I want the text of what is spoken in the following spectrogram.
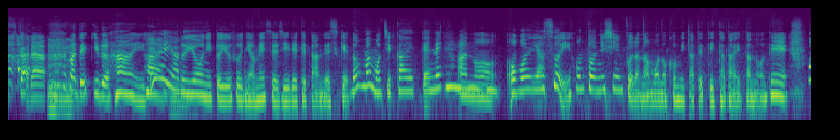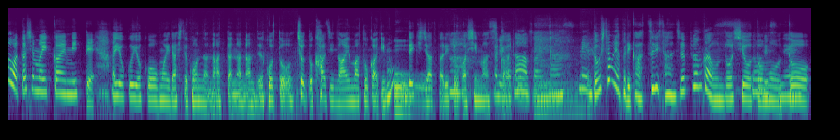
すから、うん。まあ、できる範囲はい。でやるようにというふうにはメッセージ入れてたんですけど、まあ、持ち帰ってね、うん。あの、覚えやすい、本当にシンプルなものを組み立てていただいたので、まあ、私も一回見て、あよくよく思い出してこんなのあったな、なんてことを、ちょっと家事の合間とかにもできちゃったりとかしますから。ね、どうしてもやっぱりがっつり30分間運動しようと思うと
